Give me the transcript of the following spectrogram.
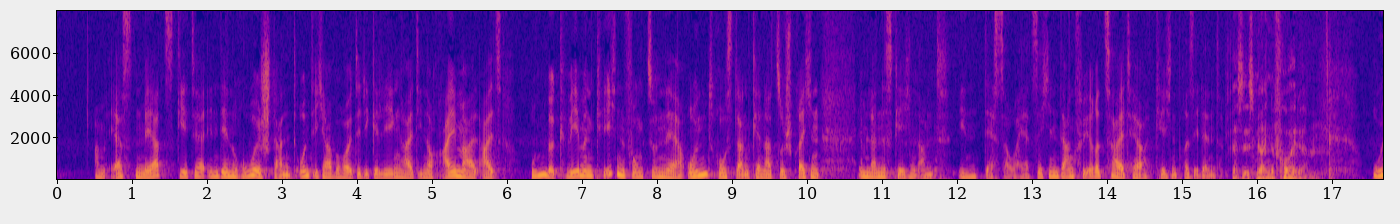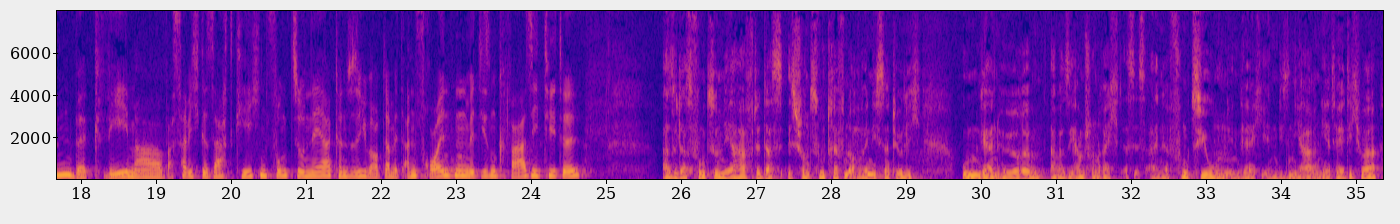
Am 1. März geht er in den Ruhestand und ich habe heute die Gelegenheit, ihn noch einmal als unbequemen Kirchenfunktionär und Russlandkenner zu sprechen im Landeskirchenamt in Dessau. Herzlichen Dank für Ihre Zeit, Herr Kirchenpräsident. Es ist mir eine Freude. Unbequemer, was habe ich gesagt, Kirchenfunktionär? Können Sie sich überhaupt damit anfreunden, mit diesem Quasi-Titel? Also das Funktionärhafte, das ist schon zutreffend, auch wenn ich es natürlich ungern höre. Aber Sie haben schon recht, es ist eine Funktion, in der ich in diesen Jahren hier tätig war.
